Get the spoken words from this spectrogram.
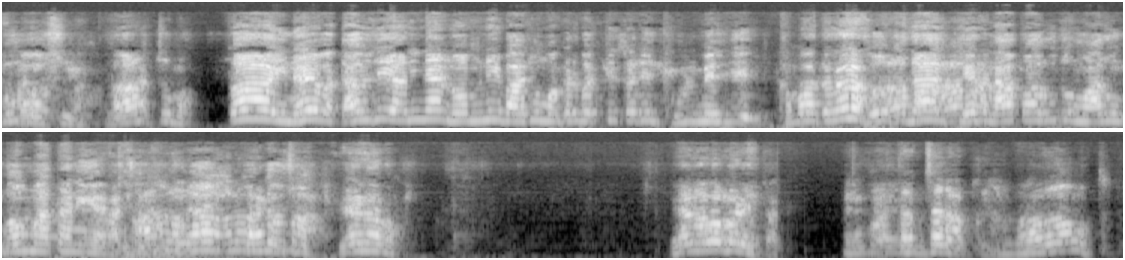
હું કહું છું. કઈ નહીં બતાવજે નોમ નોમની બાજુ મગરબત્તી કરીને ફૂલ મેલજે ખબર તો જો કદાચ ઘેર ના પાડું તો મારું મમ માતાની. વેણ આલો. મળી. ને આપણી.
